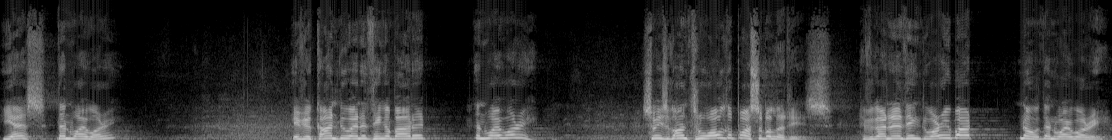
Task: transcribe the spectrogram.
Yes. Then why worry? If you can't do anything about it, then why worry? So he's gone through all the possibilities. Have you got anything to worry about? No, then why worry?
